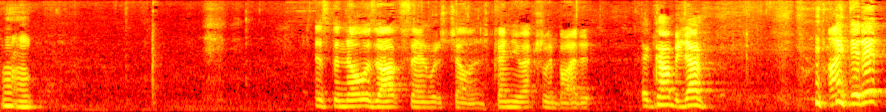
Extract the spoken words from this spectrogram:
Right. It's the Noah's Ark sandwich challenge. Can you actually bite it? It can't be done. I did it.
